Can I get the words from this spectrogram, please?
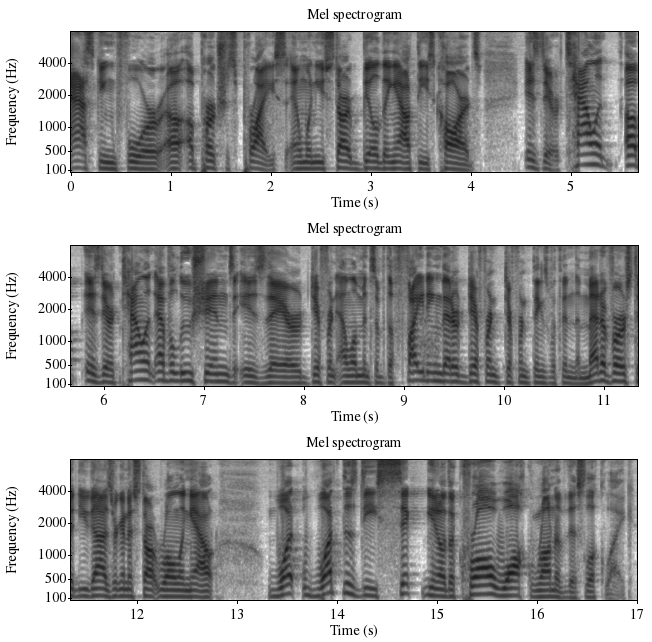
asking for a, a purchase price and when you start building out these cards? Is there talent up? Is there talent evolutions? Is there different elements of the fighting that are different different things within the metaverse that you guys are going to start rolling out? What what does the sick you know the crawl walk run of this look like?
